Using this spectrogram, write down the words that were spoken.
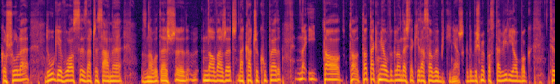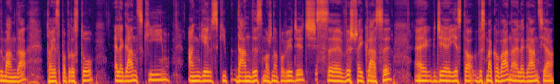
koszule, długie włosy zaczesane, znowu też y, nowa rzecz na kaczy Cooper. No i to, to, to tak miał wyglądać taki rasowy bikiniarz. Gdybyśmy postawili obok Tyrmanda, to jest po prostu elegancki, angielski dandys, można powiedzieć, z wyższej klasy, e, gdzie jest to wysmakowana elegancja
